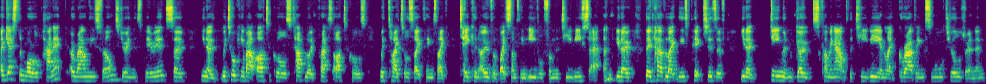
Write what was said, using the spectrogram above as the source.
I guess, the moral panic around these films during this period. So, you know, we're talking about articles, tabloid press articles with titles like things like taken over by something evil from the TV set. And, you know, they'd have like these pictures of, you know, demon goats coming out of the TV and like grabbing small children. And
